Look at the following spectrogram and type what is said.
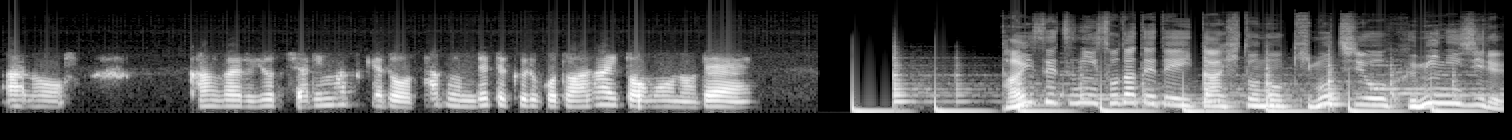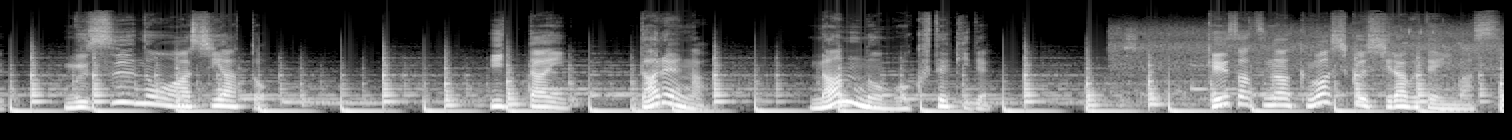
あの考える余地ありますけど多分出てくることはないと思うので。大切に育てていた人の気持ちを踏みにじる無数の足跡。一体誰が何の目的で？警察が詳しく調べています。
